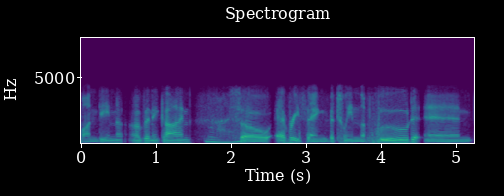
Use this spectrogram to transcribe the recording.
funding of any kind. Right. So everything between the food and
